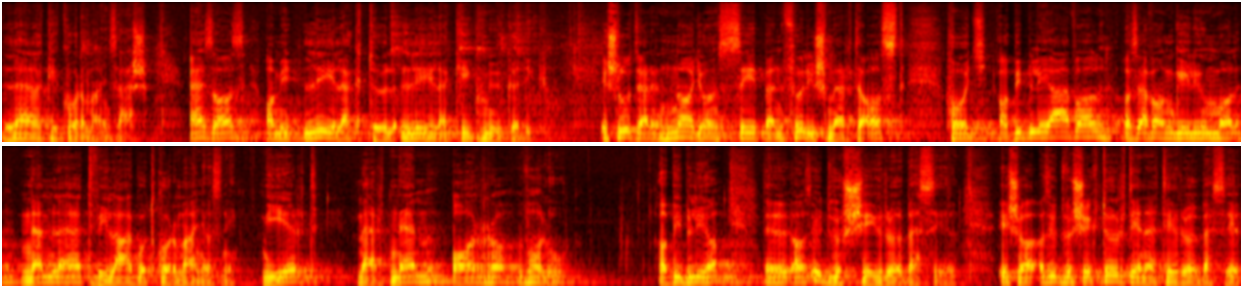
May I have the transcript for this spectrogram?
lelki kormányzás. Ez az, ami lélektől lélekig működik. És Luther nagyon szépen fölismerte azt, hogy a Bibliával, az evangéliummal nem lehet világot kormányozni. Miért? Mert nem arra való. A Biblia az üdvösségről beszél, és az üdvösség történetéről beszél.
